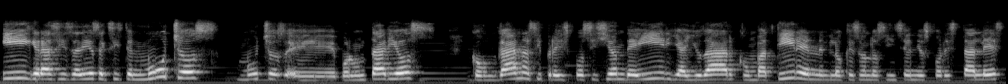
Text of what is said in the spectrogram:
y gracias a Dios existen muchos, muchos eh, voluntarios con ganas y predisposición de ir y ayudar, combatir en lo que son los incendios forestales,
